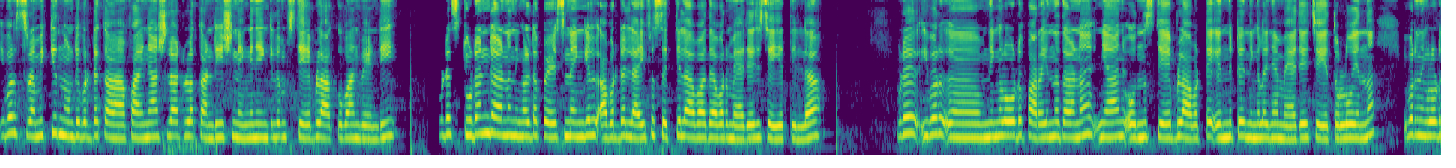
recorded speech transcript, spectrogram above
ഇവർ ശ്രമിക്കുന്നുണ്ട് ഇവരുടെ ഫൈനാൻഷ്യലായിട്ടുള്ള കണ്ടീഷൻ എങ്ങനെയെങ്കിലും സ്റ്റേബിൾ ആക്കുവാൻ വേണ്ടി. ഇവിടെ സ്റ്റുഡന്റ് ആണ് നിങ്ങളുടെ പേഴ്സൺ എങ്കിൽ അവരുടെ ലൈഫ് സെറ്റിൽ ആവാതെ അവർ മാരേജ് ചെയ്യത്തില്ല. ഇവിടെ ഇവർ നിങ്ങളോട് പറയുന്നതാണ് ഞാൻ ഒന്ന് സ്റ്റേബിൾ ആവട്ടെ എന്നിട്ട് നിങ്ങളെ ഞാൻ മാരേജ് ചെയ്യത്തുള്ളൂ എന്ന് ഇവർ നിങ്ങളോട്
